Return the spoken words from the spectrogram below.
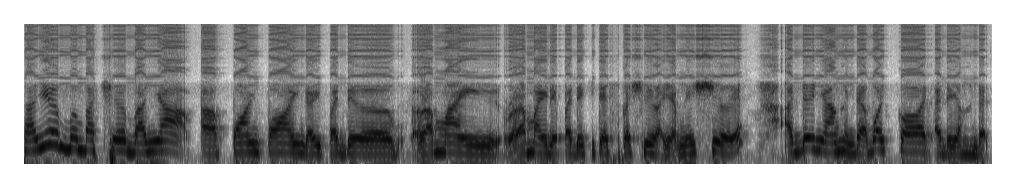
saya membaca banyak uh, poin-poin daripada ramai ramai daripada kita especially rakyat Malaysia ya. Ada yang hendak boykot, ada yang hendak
